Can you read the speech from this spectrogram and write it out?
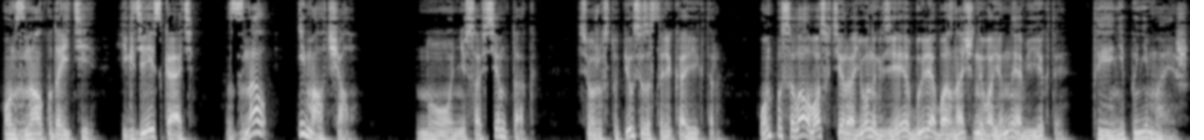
он знал, куда идти и где искать. Знал и молчал. Но не совсем так. Все же вступился за старика Виктор. Он посылал вас в те районы, где были обозначены военные объекты. Ты не понимаешь.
